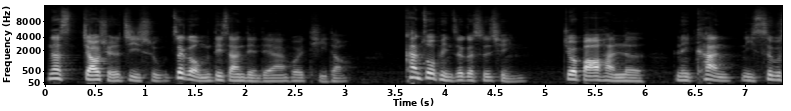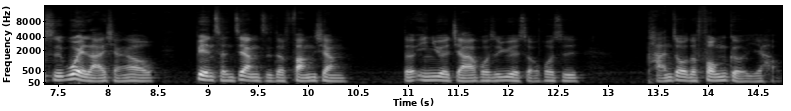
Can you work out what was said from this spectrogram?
那教学的技术，这个我们第三点等下会提到。看作品这个事情，就包含了你看你是不是未来想要变成这样子的方向的音乐家，或是乐手，或是弹奏的风格也好。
